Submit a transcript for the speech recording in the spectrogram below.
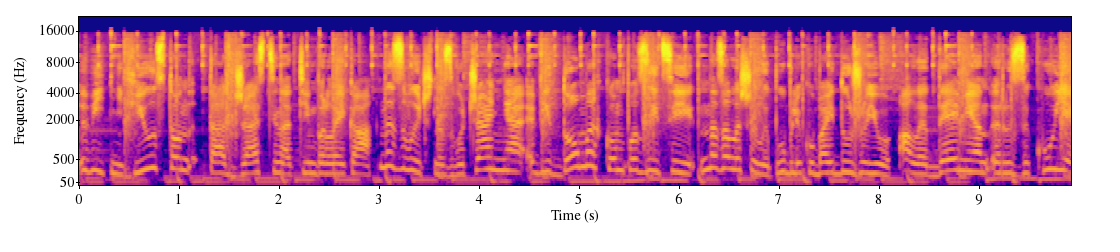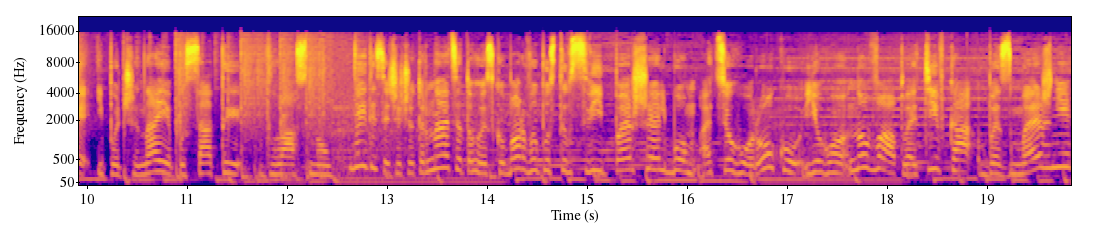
Вітні Х'юстон та Джастіна Тімберлейка. Незвичне звучання відомих композицій не залишили публіку байдужою, але Деміан ризикує і починає писати власну. 2014-го Ескобар випустив свій перший альбом. А цього року його нова платівка Безмежні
